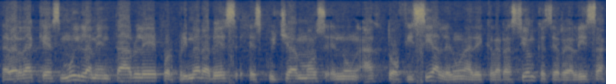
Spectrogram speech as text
La verdad que es muy lamentable, por primera vez escuchamos en un acto oficial, en una declaración que se realiza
